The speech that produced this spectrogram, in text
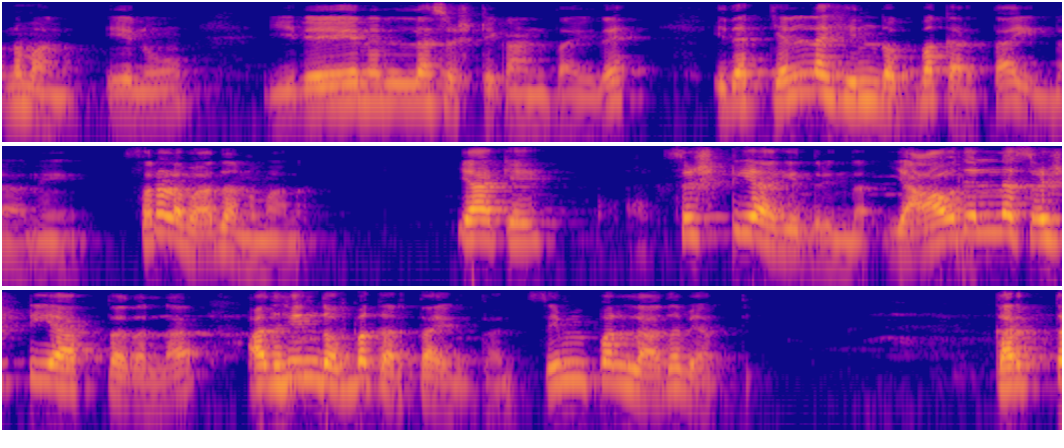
ಅನುಮಾನ. ಏನು? ಇದೇನೆಲ್ಲ ಸೃಷ್ಟಿ ಕಾಣ್ತಾ ಇದೆ. ಇದಕ್ಕೆಲ್ಲ ಹಿಂದೊಬ್ಬ ಕರ್ತ ಇದ್ದಾನೆ. ಸರಳವಾದ ಅನುಮಾನ. ಯಾಕೆ? ಸೃಷ್ಟಿಯಾಗಿದ್ರಿಂದ, ಯಾವುದೆಲ್ಲ ಸೃಷ್ಟಿ ಆಗ್ತದಲ್ಲ, ಅದ್ರ ಹಿಂದೊಬ್ಬ ಕರ್ತ ಇರ್ತಾನೆ. ಸಿಂಪಲ್ ಆದ ವ್ಯಾಪ್ತಿ. ಕರ್ತ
